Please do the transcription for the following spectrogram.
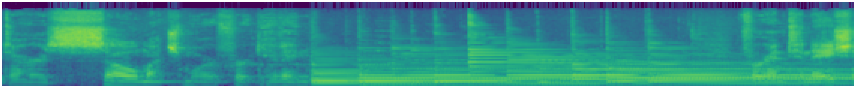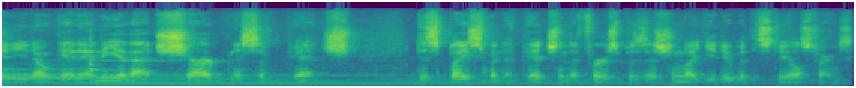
Guitar is so much more forgiving. For intonation, you don't get any of that sharpness of pitch, displacement of pitch in the first position like you do with the steel strings.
